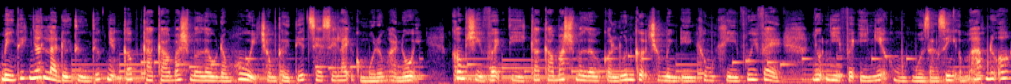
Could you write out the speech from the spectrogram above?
Mình thích nhất là được thưởng thức những cốc cacao marshmallow nóng hổi trong thời tiết xe xe lạnh của mùa đông Hà Nội. Không chỉ vậy thì cacao marshmallow còn luôn gợi cho mình đến không khí vui vẻ, nhộn nhịp và ý nghĩa của một mùa Giáng sinh ấm áp nữa.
